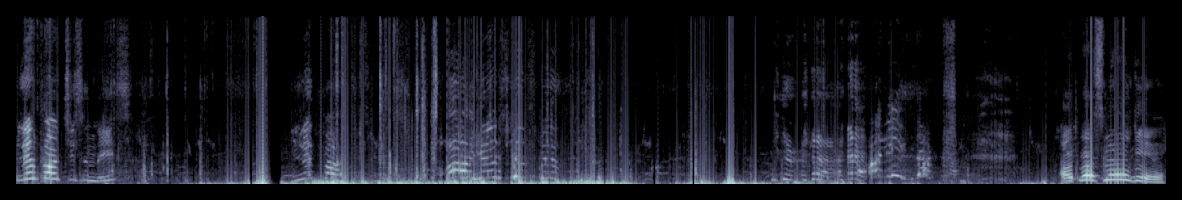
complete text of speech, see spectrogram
Millet Bahçesi'ndeyiz. Millet Bahçesi'ndeyiz. Aa yarışıyoruz. Atlas ne oldu?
